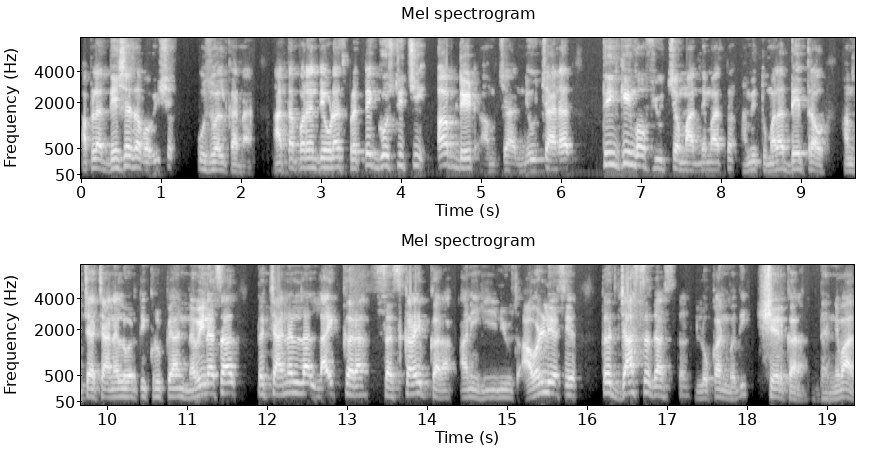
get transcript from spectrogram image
आपल्या देशाचं भविष्य उज्ज्वल करणार. आतापर्यंत एवढाच. प्रत्येक गोष्टीची अपडेट आमच्या न्यूज चॅनल थिंकिंग ऑफ यूथच्या माध्यमातून आम्ही तुम्हाला देत राहू. आमच्या चॅनलवरती कृपया नवीन असाल तर चॅनलला लाईक करा सबस्क्राईब करा आणि ही न्यूज आवडली असेल तर जास्त जास्त लोकांमध्ये शेअर करा. धन्यवाद.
